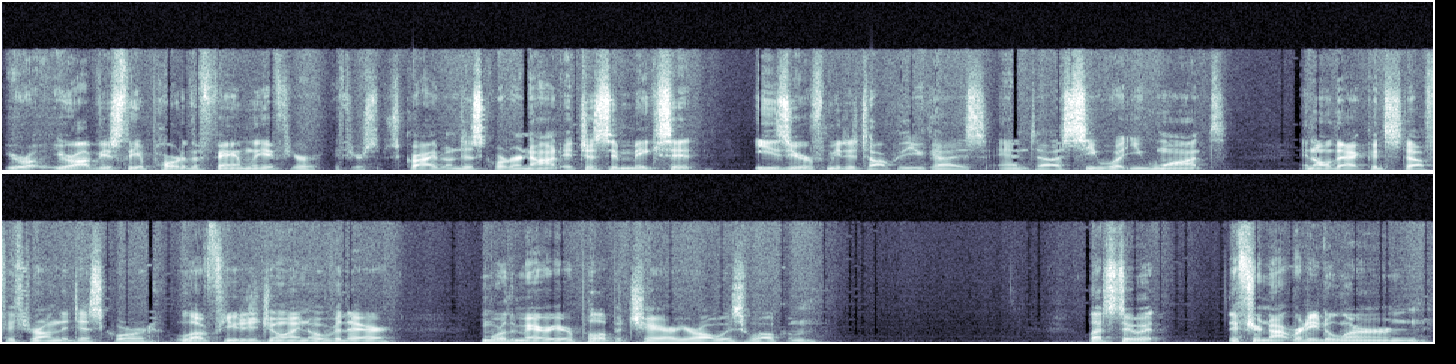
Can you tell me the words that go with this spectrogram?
you're you're obviously a part of the family if you're if you're subscribed on Discord or not. It just it makes it easier for me to talk with you guys and uh, see what you want and all that good stuff if you're on the Discord. Love for you to join over there. More the merrier. Pull up a chair. You're always welcome. Let's do it. If you're not ready to learn,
